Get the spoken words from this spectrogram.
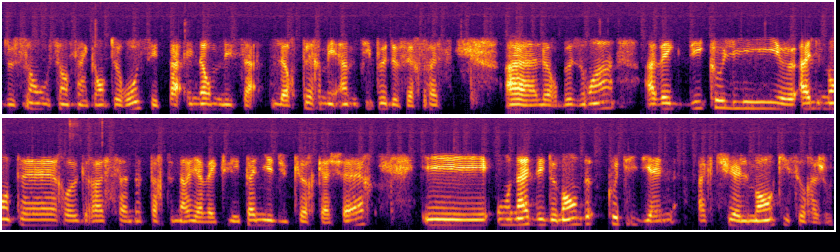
de 100 ou 150 euros. C'est pas énorme, mais ça leur permet un petit peu de faire face à leurs besoins avec des colis euh, alimentaires grâce à notre partenariat avec les paniers du cœur cachère. Et on a des demandes quotidiennes actuellement qui se rajoutent.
